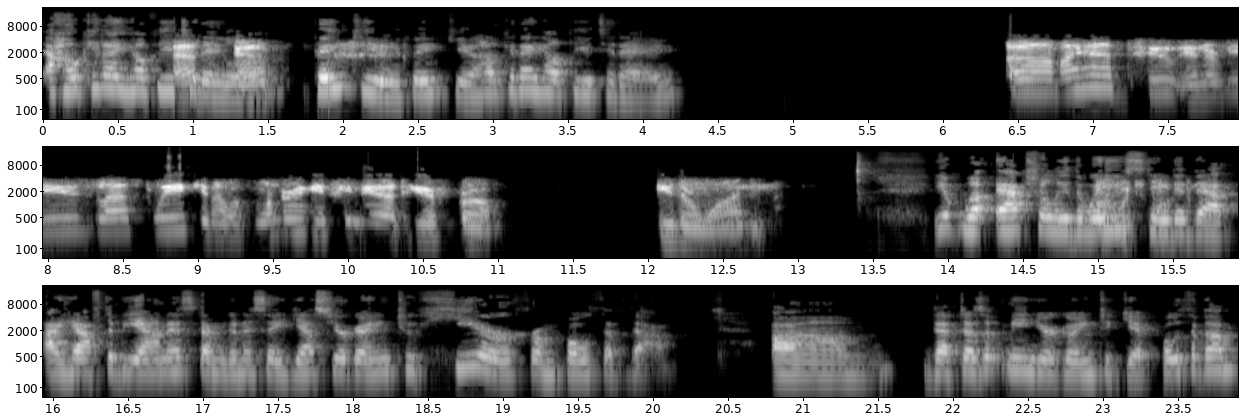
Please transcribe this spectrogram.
how can I help you today, good. love? Thank you. Thank you. How can I help you today? Um, I had two interviews last week, and I was wondering if you knew I'd hear from either one. Yeah, well, actually, the way Or you stated one? that, I have to be honest. I'm going to say yes. You're going to hear from both of them. Um, that doesn't mean you're going to get both of them.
